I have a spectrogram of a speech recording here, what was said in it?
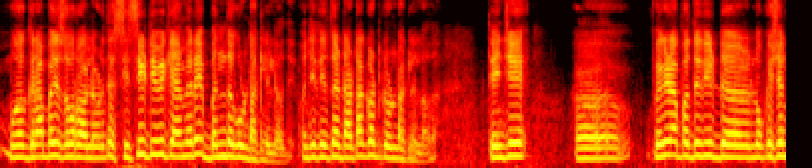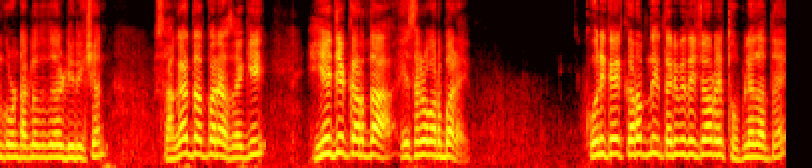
मग ग्रामपंचायतसमोर लावले होते. सी सी टी व्ही कॅमेरे बंद करून टाकलेले होते. म्हणजे त्याचा डाटा कट करून टाकलेला होता. त्यांचे वेगळ्या पद्धतीत ड लोकेशन करून टाकलं होतं त्याचं डिरेक्शन सांगायचं तात्पर्य असं आहे की हे जे करता हे सगळं बरोबर आहे. कोणी काही करत नाही तरी बी त्याच्यावर हे थोपलं जातं आहे.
